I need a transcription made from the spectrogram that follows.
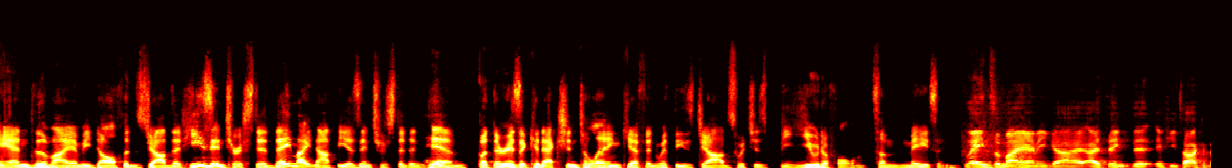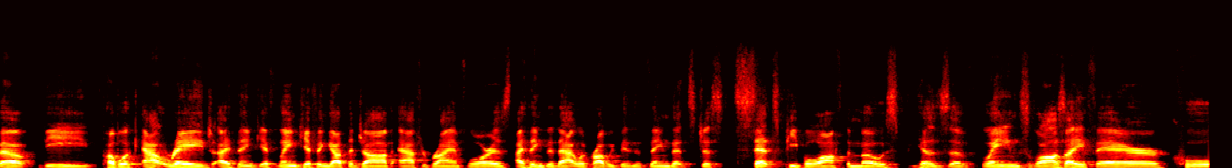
and the Miami Dolphins job that he's interested. They might not be as interested in him, but there is a connection to Lane Kiffin with these jobs, which is beautiful. It's amazing. Lane's a Miami guy. I think that if you talk about the public outrage, I think if Lane Kiffin got the job after Brian Flores, I think that that would probably be the thing that's just sets people off the most because of Lane's laissez faire, cool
